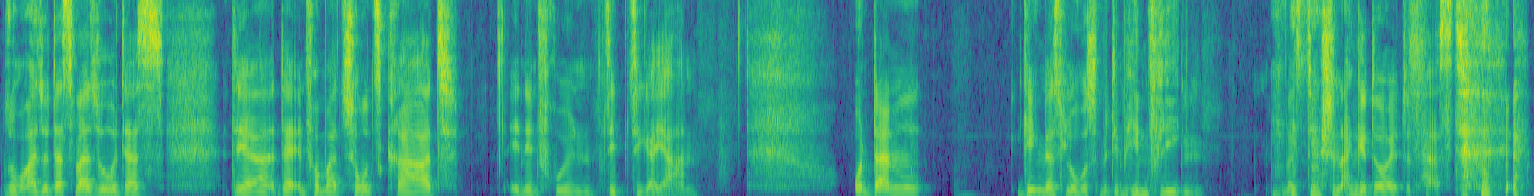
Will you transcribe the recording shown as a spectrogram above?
so, also das war so das, der, der Informationsgrad in den frühen 70er Jahren. Und dann ging das los mit dem Hinfliegen, was du schon angedeutet hast.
